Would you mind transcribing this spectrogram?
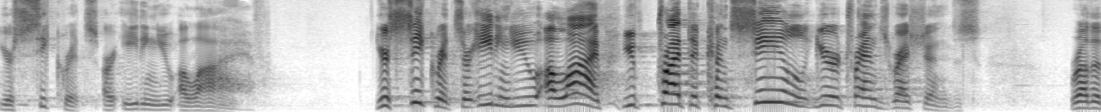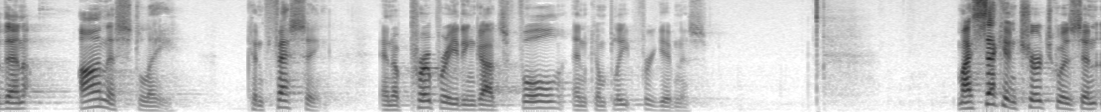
your secrets are eating you alive. Your secrets are eating you alive. You've tried to conceal your transgressions rather than honestly confessing and appropriating God's full and complete forgiveness. My second church was in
